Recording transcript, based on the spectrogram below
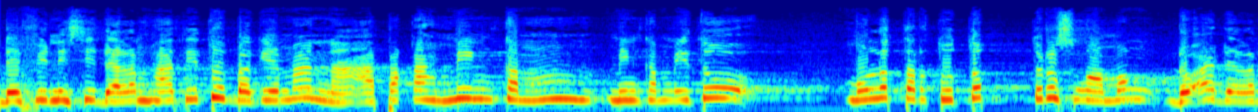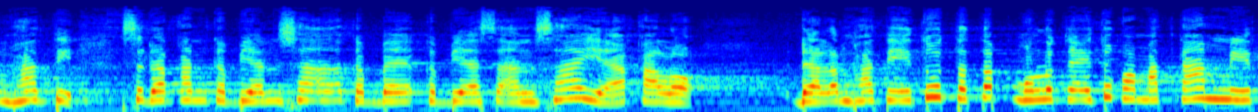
definisi dalam hati itu bagaimana? Apakah mingkem? Mingkem itu mulut tertutup terus ngomong doa dalam hati. Sedangkan kebiasaan kebiasaan saya kalau dalam hati itu tetap mulutnya itu komat kamit,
